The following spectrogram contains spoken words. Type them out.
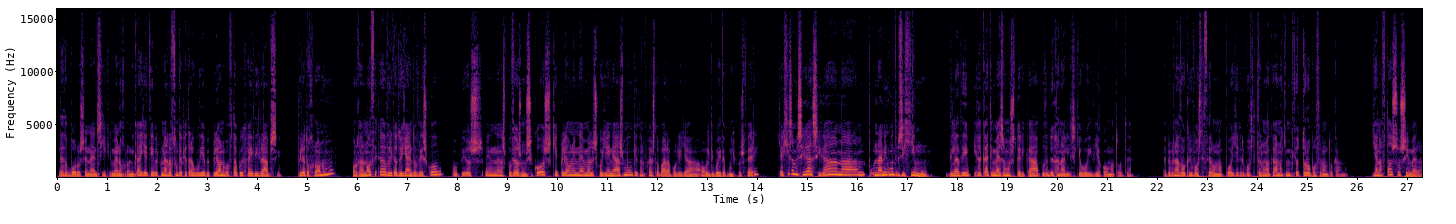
δεν θα μπορούσε να είναι συγκεκριμένο χρονικά, γιατί έπρεπε να γραφτούν κάποια τραγούδια επιπλέον από αυτά που είχα ήδη γράψει. Πήρα το χρόνο μου, οργανώθηκα, βρήκα τον Γιάννη το δίσκο, ο οποίος είναι ένας σπουδαίος μουσικός και πλέον είναι μέλος της οικογένειάς μου και τον ευχαριστώ πάρα πολύ για όλη την βοήθεια που μου έχει προσφέρει. Και αρχίσαμε σιγά σιγά να, να ανοίγουμε την ψυχή μου. Δηλαδή, είχα κάτι μέσα μου εσωτερικά που δεν το είχα αναλύσει κι εγώ ήδη ακόμα τότε. Έπρεπε να δω ακριβώς τι θέλω να πω και ακριβώς τι θέλω να κάνω και με ποιο τρόπο θέλω να το κάνω. Για να φτάσω σήμερα,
